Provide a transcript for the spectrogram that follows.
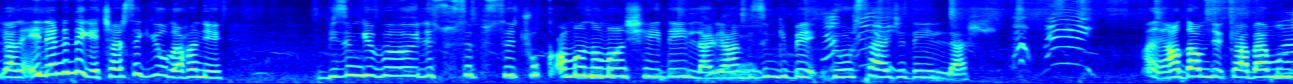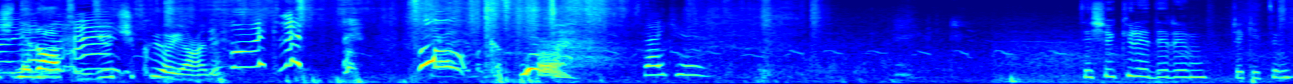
Yani ellerine ne geçerse giyiyorlar. Hani bizim gibi öyle süse püse çok aman aman şey değiller. Yani bizim gibi görselci değiller. Hani adam diyor ki ya ben bunun içinde rahatım diyor çıkıyor yani. Thank you. Teşekkür ederim ceketim.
